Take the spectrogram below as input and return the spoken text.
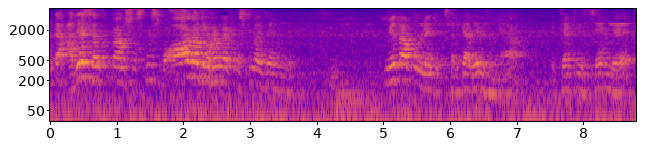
అంటే అదే సెల్ఫ్ కాన్షియస్నెస్ బాగా దృఢంగా క్రిస్టలైజ్ అయింది మిగతా అప్పుడు లేదు. సరిగ్గా అదే విధంగా exactly same way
